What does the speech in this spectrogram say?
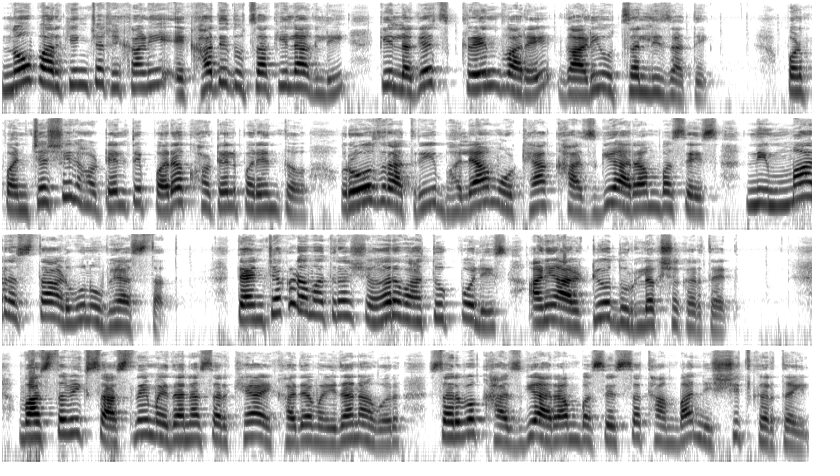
नो पार्किंगच्या ठिकाणी एखादी दुचाकी लागली की लगेच क्रेनद्वारे गाडी उचलली जाते. पण पंचशील हॉटेल ते परख हॉटेलपर्यंत रोज रात्री भल्या मोठ्या खाजगी आराम बसेस निम्मा रस्ता अडवून उभ्या असतात. त्यांच्याकडे मात्र शहर वाहतूक पोलीस आणि आर टी ओ दुर्लक्ष करतायत. वास्तविक सासने मैदानासारख्या एखाद्या मैदानावर सर्व खाजगी आराम बसेसचा थांबा निश्चित करता येईल.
